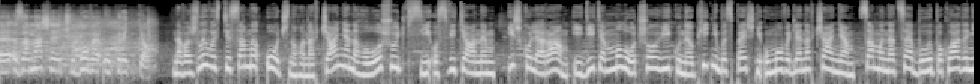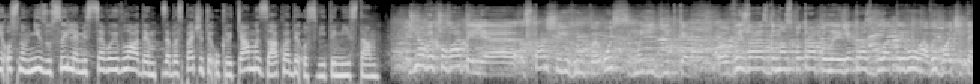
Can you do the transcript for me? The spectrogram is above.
е, за наше чудове укриття. На важливості саме очного навчання наголошують всі освітяни. І школярам, і дітям молодшого віку необхідні безпечні умови для навчання. Саме на це були покладені основні зусилля місцевої влади забезпечити укриттями заклади освіти міста. Я вихователь е, старшої групи. Ось мої дітки. Е, Ви зараз до нас потрапили. Якраз була тривога. Ви бачите,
